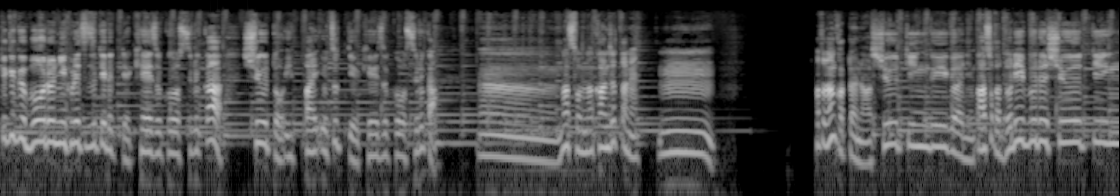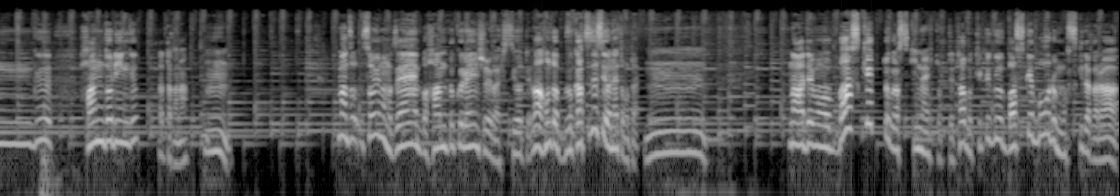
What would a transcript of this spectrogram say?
結局ボールに触れ続けるっていう継続をするか、シュートをいっぱい打つっていう継続をするか。うーん、まあそんな感じだったね。うーん。あと何かあったよな。シューティング以外にも、あ、そうか、ドリブル、シューティング、ハンドリングだったかな。うん。まあ、そういうのも全部反復練習が必要って、まあ本当部活ですよね、と思った。うーん。まあでも、バスケットが好きな人って多分結局バスケボールも好きだから、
